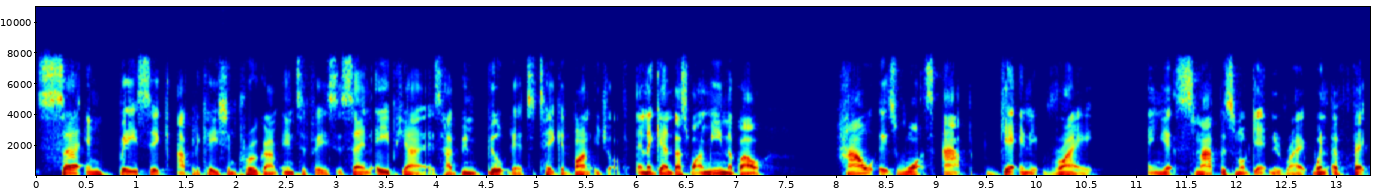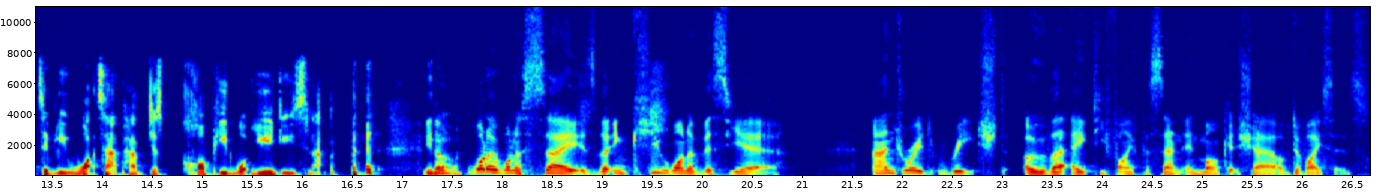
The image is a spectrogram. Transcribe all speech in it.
certain basic application program interfaces, certain APIs have been built there to take advantage of. And again, that's what I mean about how it's WhatsApp getting it right, and yet Snap is not getting it right when effectively WhatsApp have just copied what you do, Snap. you know. What I want to say is that in Q1 of this year, Android reached over 85% in market share of devices.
